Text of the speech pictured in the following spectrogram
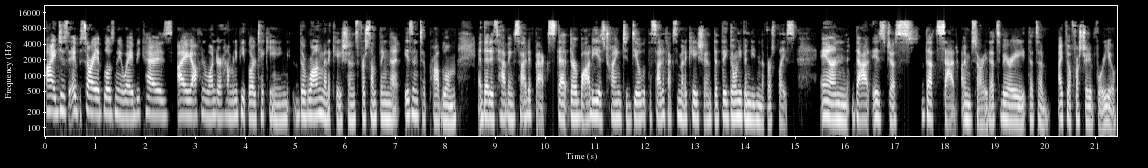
I just, it, sorry, it blows me away because I often wonder how many people are taking the wrong medications for something that isn't a problem and that is having side effects that their body is trying to deal with the side effects of medication that they don't even need in the first place. And that is just, that's sad. I'm sorry. That's very, that's a, I feel frustrated for you.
